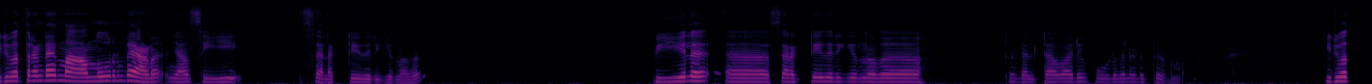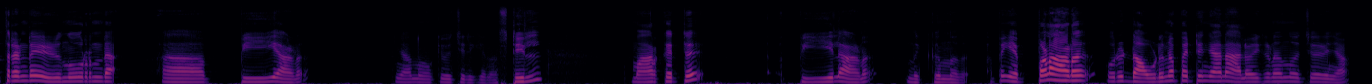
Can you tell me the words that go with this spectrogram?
ഇരുപത്തിരണ്ട് നാനൂറിന്റെ ആണ് ഞാൻ സി സെലക്ട് ചെയ്തിരിക്കുന്നത്. പിയിൽ സെലക്ട് ചെയ്തിരിക്കുന്നത് ഡെൽറ്റ വാല്യൂ കൂടുതൽ എടുത്തിടണം ഇരുപത്തിരണ്ട് എഴുന്നൂറിന്റെ പി ആണ് ഞാൻ നോക്കി വെച്ചിരിക്കുന്നത്. സ്റ്റിൽ മാർക്കറ്റ് പിയിലാണ് നിൽക്കുന്നത്. അപ്പോൾ എപ്പോഴാണ് ഒരു ഡൗണിനെ പറ്റി ഞാൻ ആലോചിക്കണമെന്ന് വെച്ച് കഴിഞ്ഞാൽ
